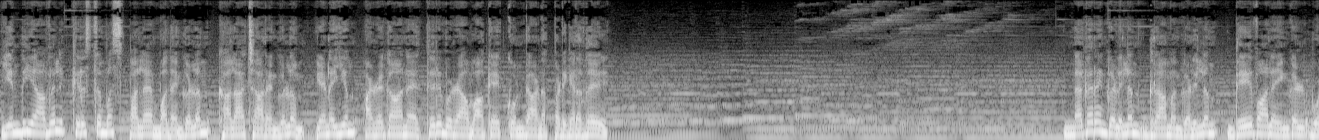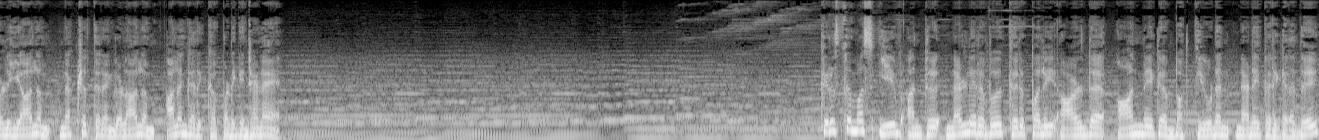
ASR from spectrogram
இந்தியாவில் கிறிஸ்துமஸ் பல மதங்களும் கலாச்சாரங்களும் இணையும் அழகான திருவிழாவாக கொண்டாடப்படுகிறது. நகரங்களிலும் கிராமங்களிலும் தேவாலயங்கள் ஒளியாலும் நட்சத்திரங்களாலும் அலங்கரிக்கப்படுகின்றன. கிறிஸ்துமஸ் ஈவ் அன்று நள்ளிரவு திருப்பலி ஆழ்ந்த ஆன்மீக பக்தியுடன் நடைபெறுகிறது.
